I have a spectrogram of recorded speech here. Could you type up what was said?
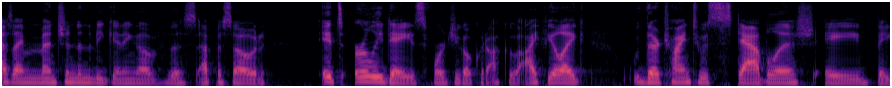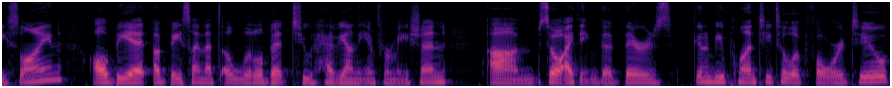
as I mentioned in the beginning of this episode, it's early days for Jigokuraku. I feel like they're trying to establish a baseline, albeit a baseline that's a little bit too heavy on the information. Um, so I think that there's going to be plenty to look forward to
